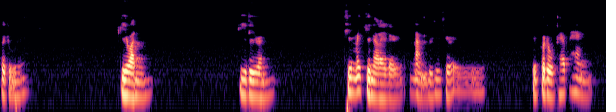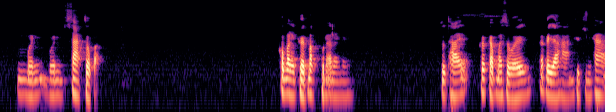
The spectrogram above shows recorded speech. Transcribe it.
ไปดูนี้กี่วัน กี่เดือน ที่ไม่กินอะไรเลย นั่งอยู่เฉยๆจนกระดูกแทบแห้งเหมือนเหมือนซากศพอะ ก็ไม่ได้เกิดมรรคผลอะไรเลย สุดท้ายก็กลับมาสวยก็กยาหารคือกินข้าว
